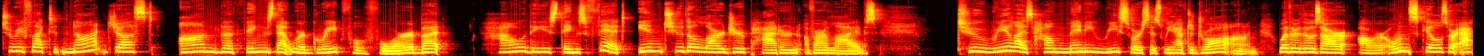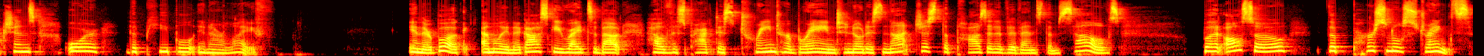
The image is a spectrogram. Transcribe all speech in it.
to reflect not just on the things that we're grateful for, but how these things fit into the larger pattern of our lives. To realize how many resources we have to draw on, whether those are our own skills or actions or the people in our life. In their book, Emily Nagoski writes about how this practice trained her brain to notice not just the positive events themselves, but also the personal strengths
